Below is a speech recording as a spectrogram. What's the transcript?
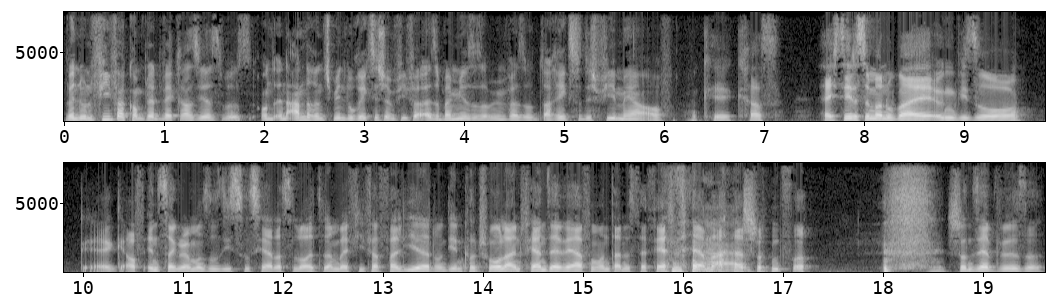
Wenn du in FIFA komplett wegrasierst wirst und in anderen Spielen, du regst dich in FIFA, also bei mir ist es auf jeden Fall so, da regst du dich viel mehr auf. Okay, krass. Ja, ich sehe das immer nur bei irgendwie so äh, auf Instagram und so siehst du es ja, dass Leute dann bei FIFA verlieren und ihren Controller in den Fernseher werfen und dann ist der Fernseher am Arsch und so. Schon sehr böse.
